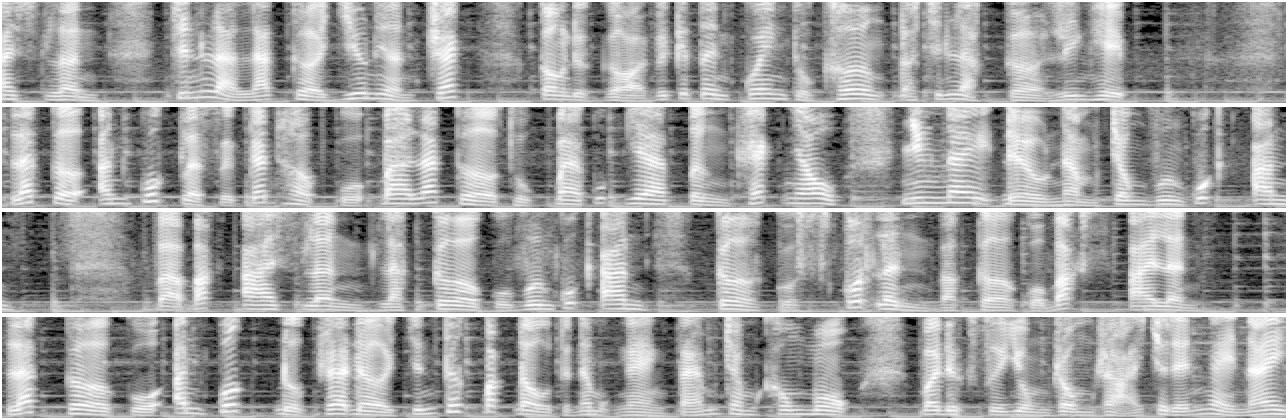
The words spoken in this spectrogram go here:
Iceland, chính là lá cờ Union Jack, còn được gọi với cái tên quen thuộc hơn đó chính là cờ Liên hiệp. Lá cờ Anh quốc là sự kết hợp của ba lá cờ thuộc ba quốc gia từng khác nhau nhưng nay đều nằm trong Vương quốc Anh. Và Bắc Iceland là cờ của Vương quốc Anh, cờ của Scotland và cờ của Bắc Ireland. Lá cờ của Anh quốc được ra đời chính thức bắt đầu từ năm 1801 và được sử dụng rộng rãi cho đến ngày nay.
